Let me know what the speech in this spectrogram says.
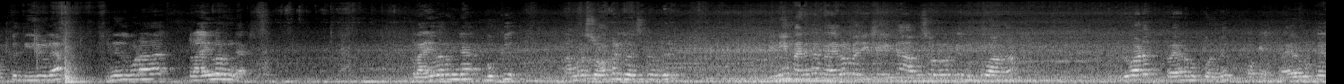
ബുക്ക് തീരൂല. പിന്നെ ഇത് കൂടാതെ ഡ്രൈവറിന്റെ ഡ്രൈവറിന്റെ ബുക്ക് നമ്മുടെ സ്റ്റോക്ക് എടുത്ത് വെച്ചിട്ടുണ്ട്. ഇനിയും വരുന്ന ഡ്രൈവർ പരീക്ഷയ്ക്ക് ആവശ്യമുള്ളവർക്ക് ബുക്ക് വാങ്ങാം. ഒരുപാട് ഡ്രൈവർ ബുക്ക് ഉണ്ട്. ഓക്കെ ഡ്രൈവർ ബുക്ക്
